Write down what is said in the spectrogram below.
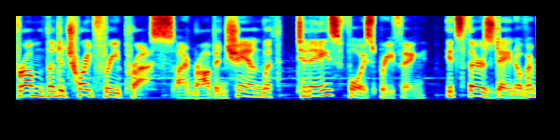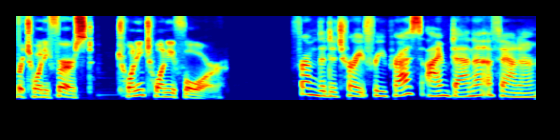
From the Detroit Free Press, I'm Robin Chan with today's voice briefing. It's Thursday, November 21st, 2024. From the Detroit Free Press, I'm Dana Afana.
